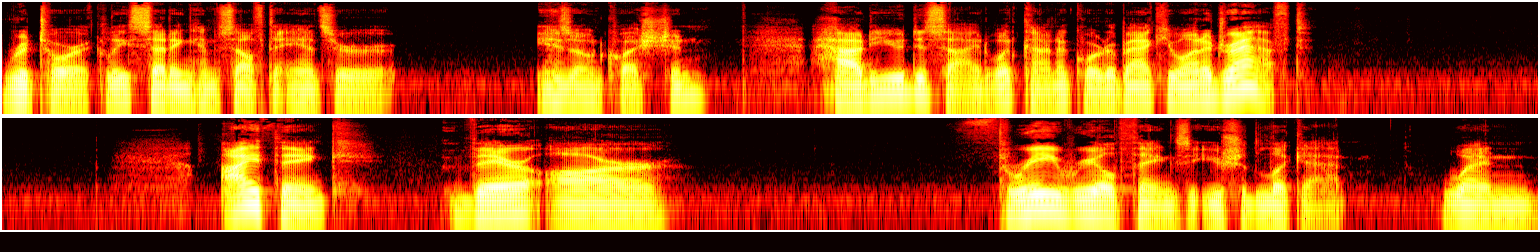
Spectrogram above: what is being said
rhetorically, setting himself to answer his own question How do you decide what kind of quarterback you want to draft? I think there are three real things that you should look at when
